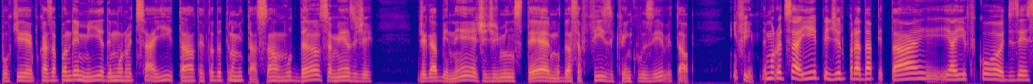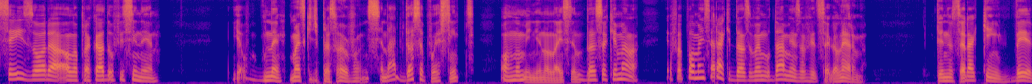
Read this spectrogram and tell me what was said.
porque por causa da pandemia demorou de sair e tal, tem toda a tramitação, mudança mesmo de, de gabinete, de ministério, mudança física, inclusive e tal. Enfim, demorou de sair, pediram para adaptar e, e, aí ficou 16 horas aula para cada oficineiro. E eu, né, mais que depressa, eu vou ensinar dança, pô, é simples. Ó, uma menina lá ensinando dança aqui, mas lá. Eu falei, pô, mas será que dança vai mudar a vida dessa galera, meu? Entendeu? Será que quem vê,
